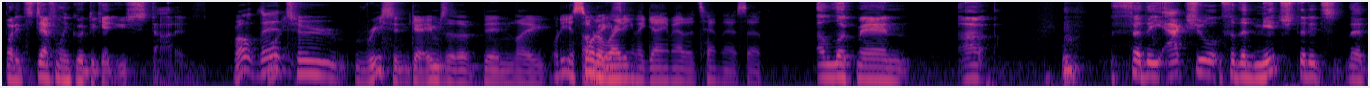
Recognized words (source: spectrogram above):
but it's definitely good to get you started. well, they're two recent games that have been like. What are you sort of rating the game out of 10 there, Seth? uh, look, man, uh, for the actual for the niche that it's that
